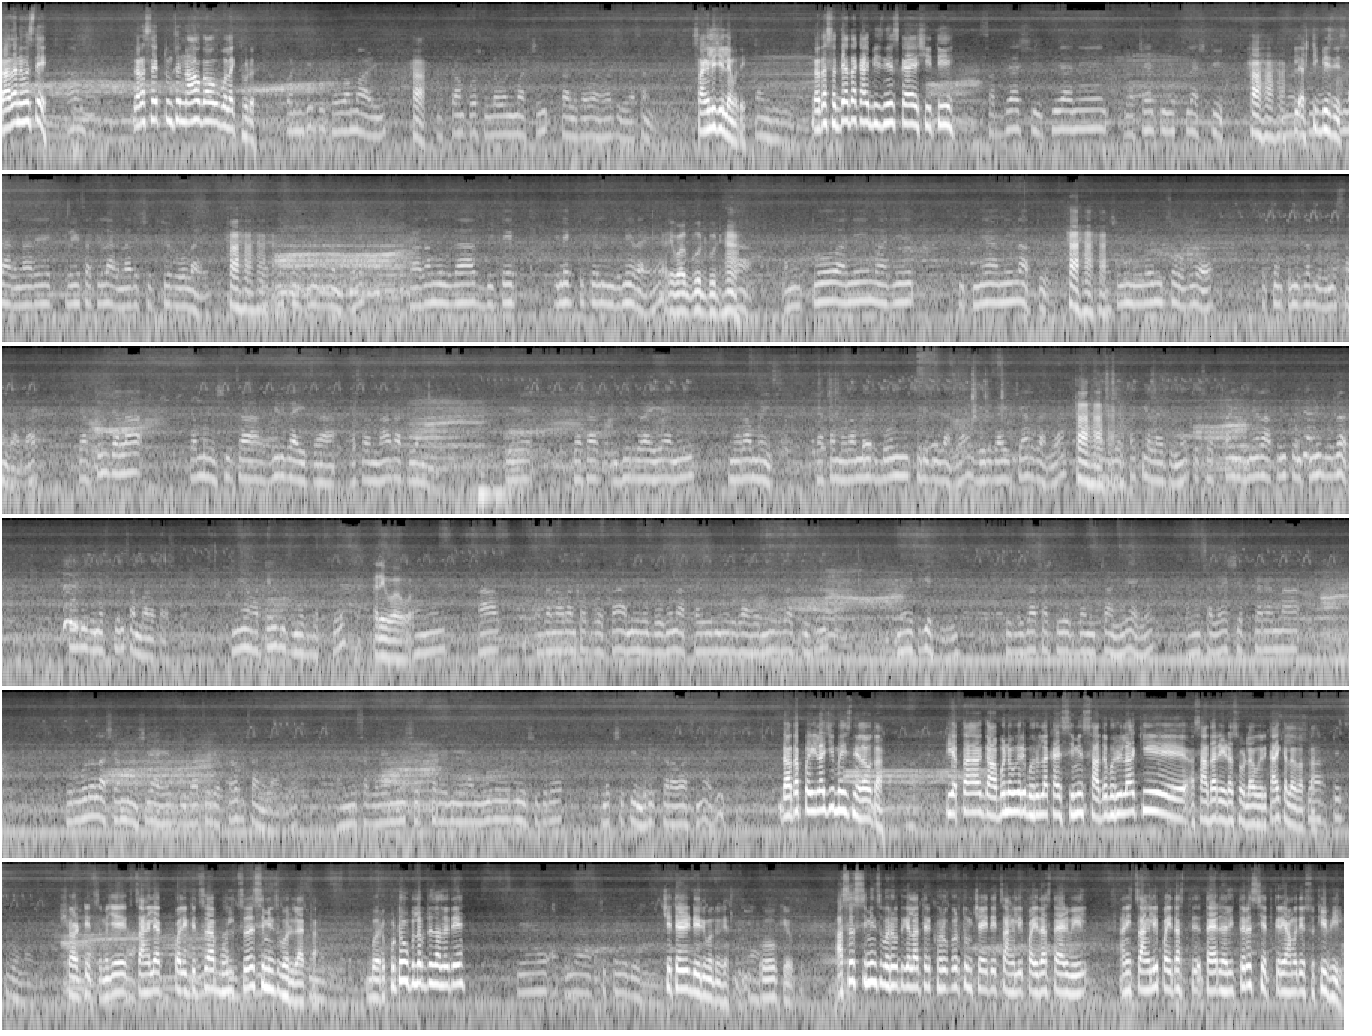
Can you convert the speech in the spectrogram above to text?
दादा नमस्ते. जरा साहेब तुमचं नाव गाव बोला की थोडं. पंडित विठोबा माळी. हां. लवण माची तालुका वाळवा जिल्हा सांगली. सांगली जिल्ह्यामध्ये. सांगली जिल्हा दादा सध्या आता काय बिझनेस काय शेती? सध्या शेती आणि याच्या प्लॅस्टिक हां हां हां. प्लॅस्टिक बिझनेस लागणारे ट्रेसाठी लागणारे शिपचे रोल आहे. हां हां हां. त्यातलं complete बनतो. माझा मुलगा बीटेक इलेक्ट्रिकल इंजिनियर आहे. अरे वा गुड गुड हां. हा. आणि तो आणि माझे पुतण्या आणि नातू हां हां हां. अशी मिळून चौघं तो कंपनीचा बिझनेस सांभाळतात. त्यातून त्याला त्या म्हैशीचा गिरगाईचा असा नाद असल्यामुळे ते त्याचा गिरगाई आणि मोरा म्हैस त्या आता मोरा म्हैस दोन खरेदी झाल्या गिरगाई चार झाल्या. हां हां हां. स्वतः केला आहे त्यानं तो स्वतः इंजिनियर असून कंपनी बघत तो बिझनेस पण सांभाळत असतो. मी हॉटेल बिझनेस बघतो. अरे वा वा. आणि हा जनावरांचा गोठा आणि हे बघून आता ही मुरगा मुरगाची म्हैस घेतली. ती दुधासाठी एकदम चांगली आहे. आणि सगळ्या शेतकऱ्यांना परवडेल अशा म्हशी आहेत. दुधाचं रेकॉर्ड चांगलं आहे. आणि सगळ्यांनी शेतकऱ्यांनी ह्या मूळ म्हशीकडं लक्ष केंद्रित करावं असं माझी. दादा पहिला जी म्हैस नेला होता. ती आता गाबण वगैरे भरूला काय सिमेंट साधं भरूला की साधा रेडा सोडला वगैरे? काय केला आता? शॉर्टेज म्हणजे चांगल्या क्वालिटीचा भूलचं सिमेंट. भरूला आता. बरं कुठं उपलब्ध झालं ते? चितळी डेअरीमधून घेतलं. Okay okay. असंच सिमेंट्स भरवत गेला तर खरोखर तुमच्या इथे चांगली पैदास तयार होईल आणि चांगली पैदास तयार झाली तरच शेतकरी ह्यामध्ये सुखी होईल.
